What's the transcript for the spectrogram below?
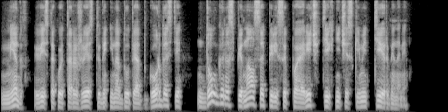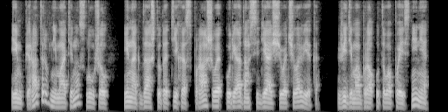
Медв, весь такой торжественный и надутый от гордости, долго распинался, пересыпая речь техническими терминами. Император внимательно слушал, иногда что-то тихо спрашивая у рядом сидящего человека. Видимо, брал у того пояснение,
